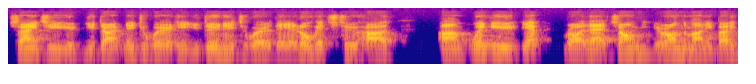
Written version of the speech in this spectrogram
saying to you, you, you don't need to wear it here, you do need to wear it there. It all gets too hard. Um, when you, yep, right, that Tom, you're on the money, buddy.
